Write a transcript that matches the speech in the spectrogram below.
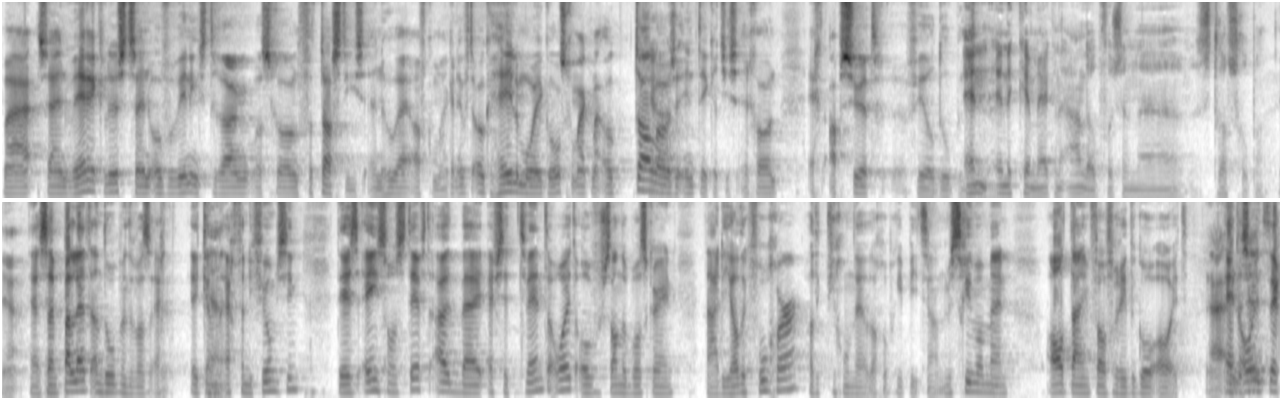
Maar zijn werklust, zijn overwinningsdrang was gewoon fantastisch. En hoe hij af kon maken. En hij heeft ook hele mooie goals gemaakt, maar ook talloze intikkertjes. En gewoon echt absurd eh, veel doelpunten. En, en de kenmerkende aanloop voor zijn eh, strafschoppen. ja. Ja, zijn palet aan doelpunten was echt... Ik kan Ja. echt van die filmpjes zien. Er is één zo'n stift uit bij FC Twente ooit, over Sander Bosker heen. Nou, die had ik vroeger, had ik die gewoon de hele dag op repeat staan. Misschien wel mijn all-time favoriete goal ooit. Ja, en en ooit zijn-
